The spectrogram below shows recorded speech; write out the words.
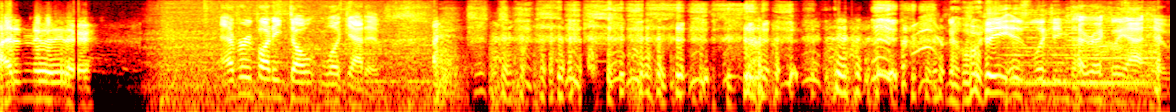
I didn't do it either. Everybody, don't look at him. Nobody is looking directly at him.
